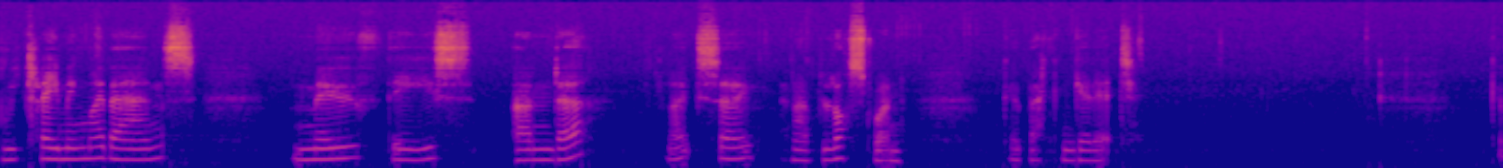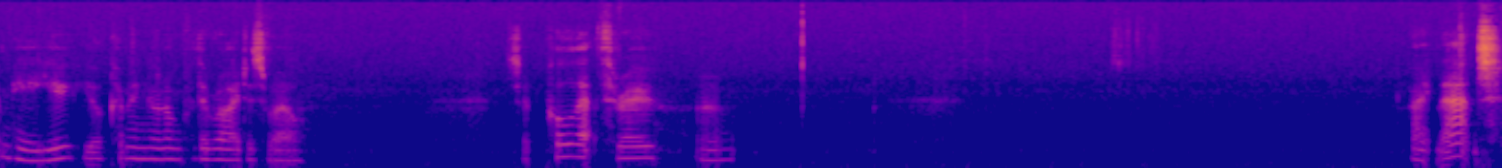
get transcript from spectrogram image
reclaiming my bands move these under like so and I've lost one. Go back and get it. Come here you. You're coming along for the ride as well. So pull that through. Um, like that.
